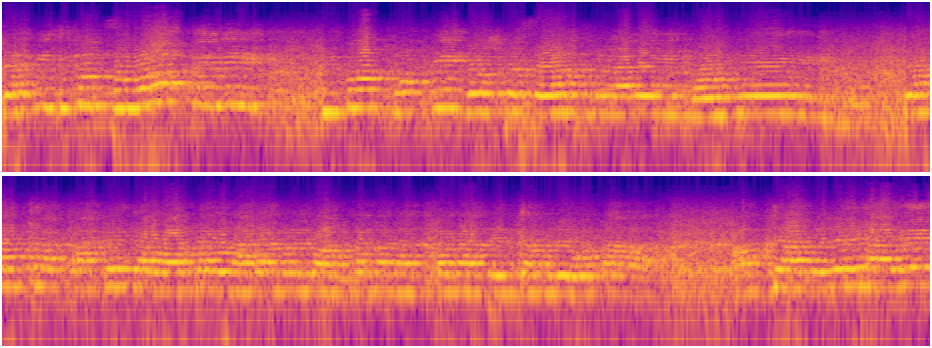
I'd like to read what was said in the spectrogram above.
त्यांनी जिथून सुरुवात केली तिथून कुठली गोष्ट सहज मिळालेली नव्हती त्यांच्या काटेच्या वाट्यावर आल्यामुळे तो आक्रमणात्मक त्यांच्यामध्ये होता आमच्यामध्ये आहे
